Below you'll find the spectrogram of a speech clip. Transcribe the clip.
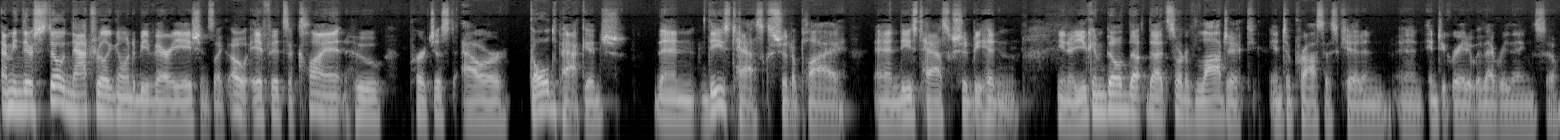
I mean there's still naturally going to be variations. Like oh if it's a client who purchased our gold package then these tasks should apply and these tasks should be hidden. You know you can build that, that sort of logic into process kit and and integrate it with everything. So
